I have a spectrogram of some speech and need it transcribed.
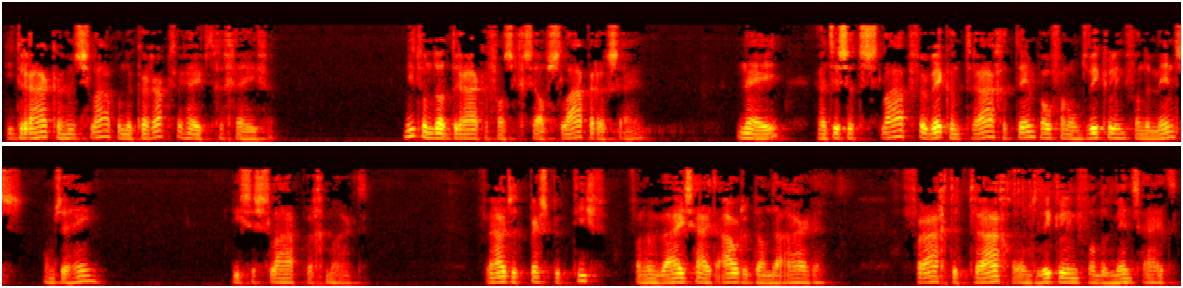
die draken hun slapende karakter heeft gegeven. Niet omdat draken van zichzelf slaperig zijn. Nee, het is het slaapverwekkend trage tempo van ontwikkeling van de mens om ze heen, die ze slaperig maakt. Vanuit het perspectief van een wijsheid ouder dan de aarde, vraagt de trage ontwikkeling van de mensheid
